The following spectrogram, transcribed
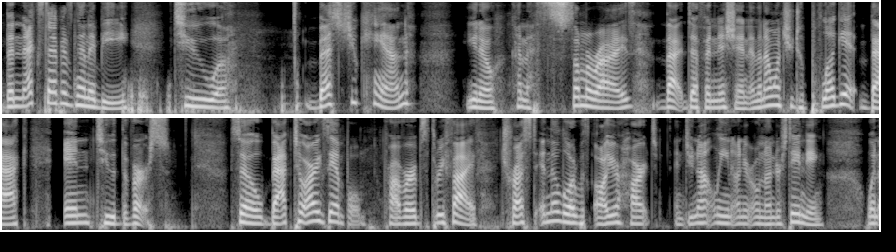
the next step is going to be to best you can, you know, kind of summarize that definition. And then I want you to plug it back into the verse. So back to our example, Proverbs 3 5. Trust in the Lord with all your heart and do not lean on your own understanding. When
